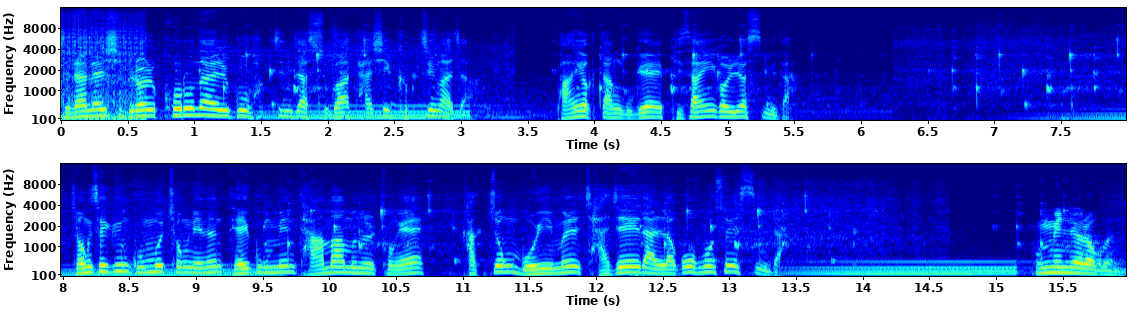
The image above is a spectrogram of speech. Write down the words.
지난해 11월 코로나19 확진자 수가 다시 급증하자 방역 당국에 비상이 걸렸습니다. 정세균 국무총리는 대국민 담화문을 통해 각종 모임을 자제해 달라고 호소했습니다. 국민 여러분,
